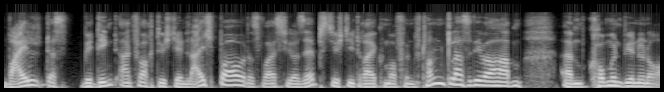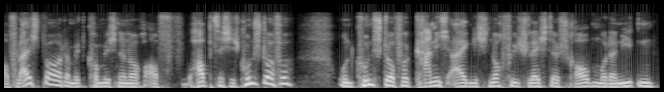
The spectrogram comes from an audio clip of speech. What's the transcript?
weil das bedingt einfach durch den Leichtbau, das weißt du ja selbst, durch die 3,5 Tonnen Klasse, die wir haben, ähm, kommen wir nur noch auf Leichtbau, damit komme ich nur noch auf hauptsächlich Kunststoffe und Kunststoffe kann ich eigentlich noch viel schlechter schrauben oder nieten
